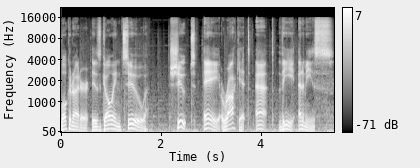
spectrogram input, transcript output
Vulcan Rider is going to shoot a rocket at the enemies.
